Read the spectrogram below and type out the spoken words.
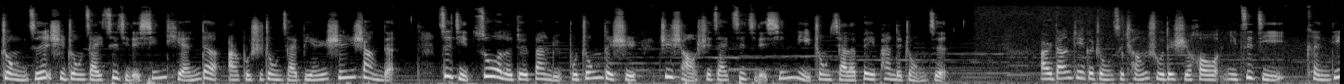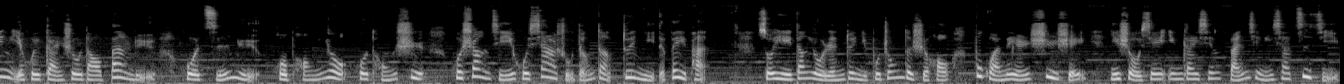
种子是种在自己的心田的，而不是种在别人身上的。自己做了对伴侣不忠的事，至少是在自己的心里种下了背叛的种子。而当这个种子成熟的时候，你自己肯定也会感受到伴侣或子女或朋友或同事或上级或下属等等对你的背叛。所以，当有人对你不忠的时候，不管那人是谁，你首先应该先反省一下自己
